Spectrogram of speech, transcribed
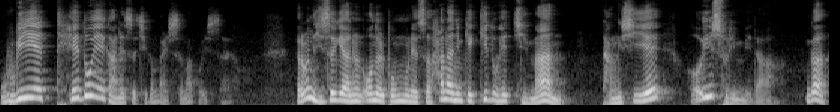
우리의 태도에 관해서 지금 말씀하고 있어요. 여러분 히스기야는 오늘 본문에서 하나님께 기도했지만 당시의 의술입니다. 그러니까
